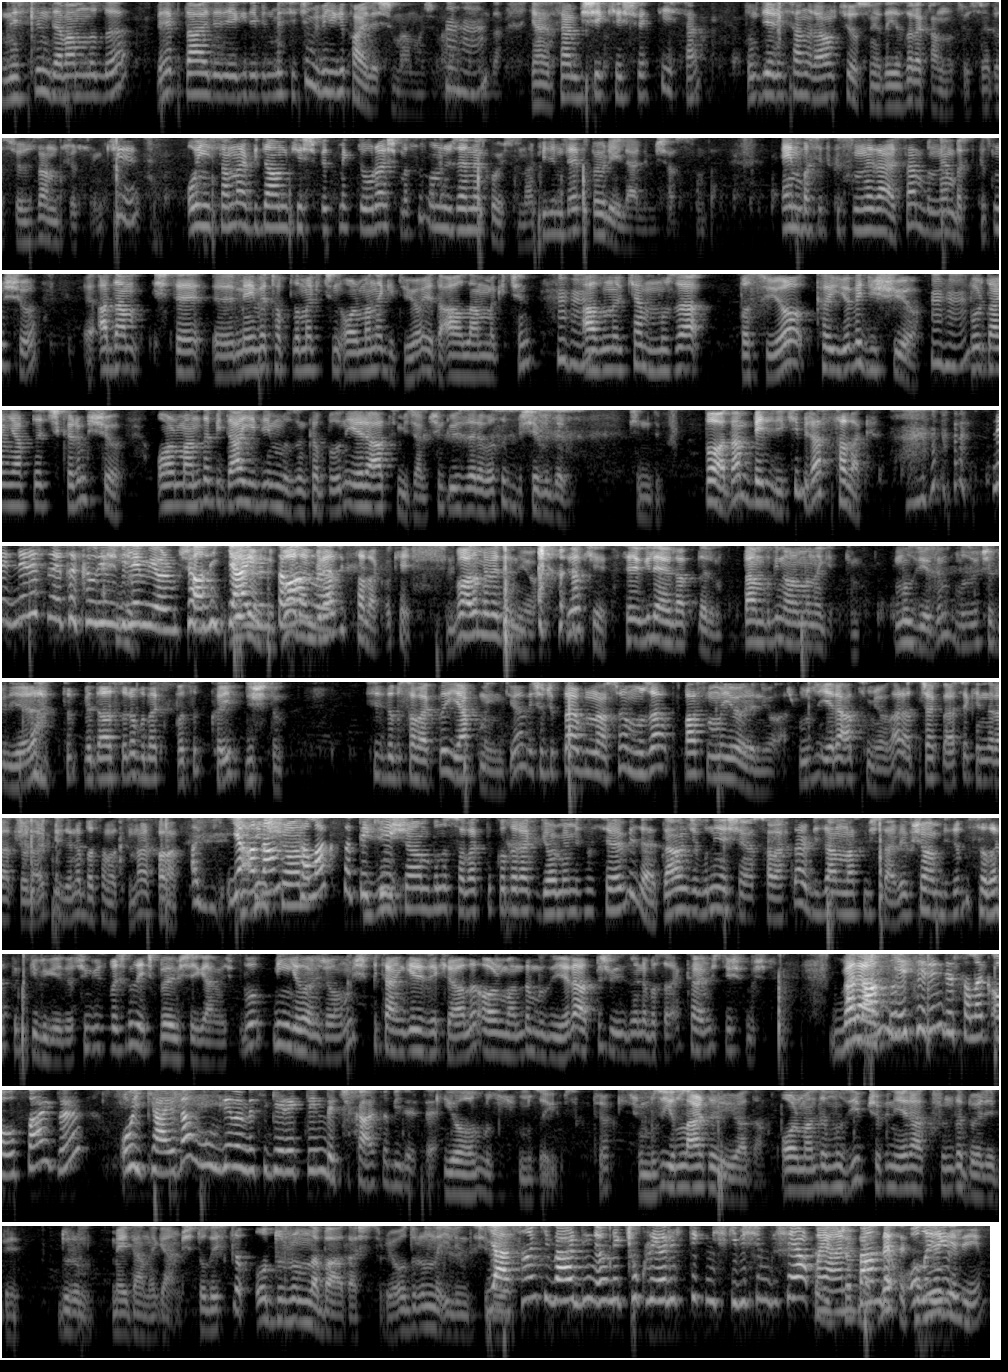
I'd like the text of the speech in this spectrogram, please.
neslin devamlılığı ve hep daha ileriye gidebilmesi için bir bilgi paylaşımı amacı var Hı hı. aslında. Yani sen bir şey keşfettiysen bunu diğer insanlara anlatıyorsun ya da yazarak anlatıyorsun ya da sözlü anlatıyorsun ki o insanlar bir daha onu keşfetmekle uğraşmasın onun üzerine koysunlar. Bilimde hep böyle ilerlemiş aslında. En basit kısmı ne dersen bunun en basit kısmı şu. E, Adam işte e, meyve toplamak için ormana gidiyor ya da avlanmak için. Hı hı. Avlanırken muza basıyor, kayıyor ve düşüyor. Hı hı. Buradan yaptığı çıkarım şu. Ormanda bir daha yediğim muzun kabuğunu yere atmayacağım. Çünkü üzerine basıp düşebilirim. Şimdi bu adam belli ki biraz salak. Ne, neresine takılayım Şimdi- bilemiyorum şu an hikayenin tamam bu adam mı? birazcık salak. Okey. Bu adam eve dönüyor. Diyor ki sevgili evlatlarım ben bugün ormana gittim. Muz yedim. Muzun çöpünü yere attım ve daha sonra buna basıp kayıp düştüm. Siz de bu salaklığı yapmayın diyor ve çocuklar bundan sonra muza basmamayı öğreniyorlar. Muzu yere atmıyorlar. Atacaklarsa kenara atıyorlar ki üzerine basamasınlar falan. Ay, Ya Bizim adam şu an- salaksa peki Bizim şu an bunu salaklık olarak görmemizin sebebi de daha önce bunu yaşayan salaklar bize anlatmışlar ve şu an bize bu salaklık gibi geliyor. Çünkü biz başımıza hiç böyle bir şey gelmiş. Bu bin yıl önce olmuş. Bir tane gerizekalı ormanda muzu yere atmış ve üzerine basarak kaymış düşmüş. Velhasıl adam yeterince salak olsaydı o hikayeden muz yememesi gerektiğini de çıkartabilirdi. Yo muz, muzla ilgili bir sıkıntı yok ki. Çünkü muzu yıllardır yiyor adam. Ormanda muz yiyip çöpünü yere attığında böyle bir durum meydana gelmiş. Dolayısıyla o durumla bağdaştırıyor. O durumla ilintiliyor. Ya sanki verdiğin örnek çok realistikmiş gibi şimdi şey yapma Tabii yani. çok Ben de Neyse konuya olayı geleyim.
